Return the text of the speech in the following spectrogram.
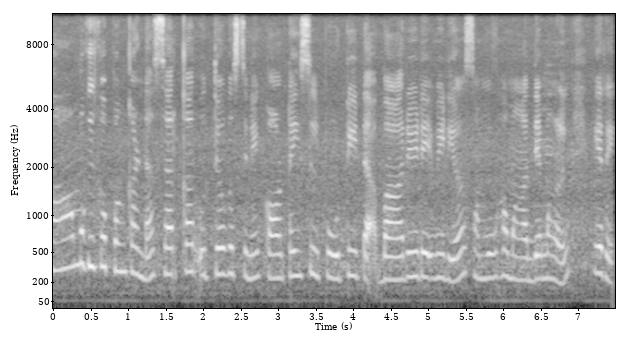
കാമുകിക്കൊപ്പം കണ്ട സർക്കാർ ഉദ്യോഗസ്ഥനെ കോട്ടൈസിൽ പൂട്ടിയിട്ട ഭാര്യയുടെ വീഡിയോ സമൂഹ മാധ്യമങ്ങളിൽ ഏറെ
